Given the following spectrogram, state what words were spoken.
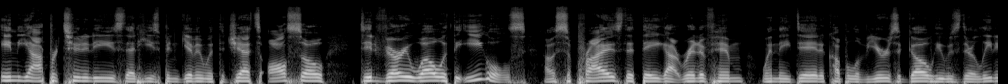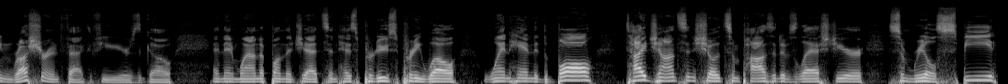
in the opportunities that he's been given with the Jets. Also, did very well with the Eagles. I was surprised that they got rid of him when they did a couple of years ago. He was their leading rusher, in fact, a few years ago, and then wound up on the Jets and has produced pretty well when handed the ball. Ty Johnson showed some positives last year, some real speed.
